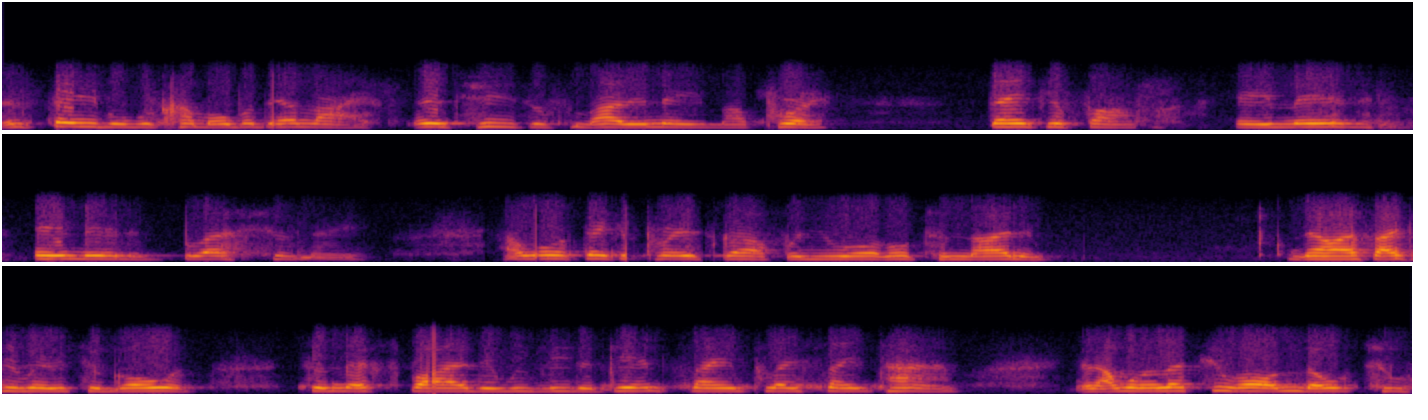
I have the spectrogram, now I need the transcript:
and favor will come over their life. In Jesus' mighty name, I pray. Thank you, Father. Amen. Amen. And bless your name. I want to thank and praise God for you all on tonight. And now, as I get ready to go next Friday, we meet again, same place, same time. And I want to let you all know to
